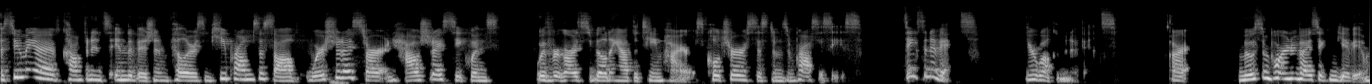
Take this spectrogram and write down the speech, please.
Assuming I have confidence in the vision, pillars, and key problems to solve, where should I start and how should I sequence with regards to building out the team hires, culture, systems, and processes? Thanks in advance. You're welcome in advance. All right most important advice I can give you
